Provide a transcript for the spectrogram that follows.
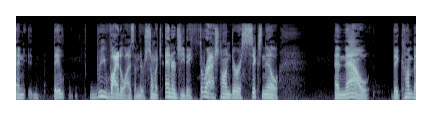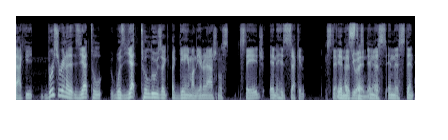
and they revitalized them. There was so much energy. They thrashed Honduras six 0 and now they come back. You, Bruce Arena is yet to was yet to lose a, a game on the international s- stage in his second stint In as this US stint, in yeah. this in this stint.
